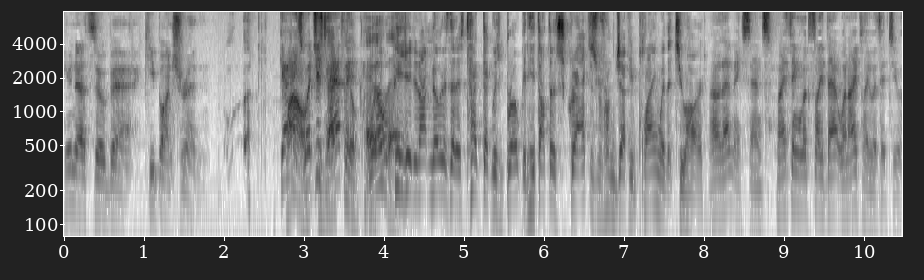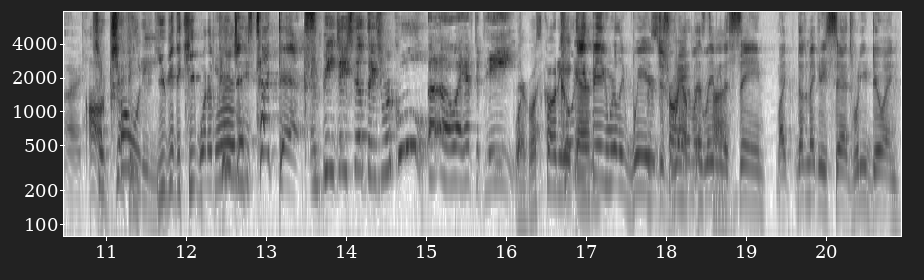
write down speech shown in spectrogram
You're not so bad. Keep on shredding. Guys, Wow, what just happened? okay Well. PJ did not notice that his tech deck was broken. He thought those scratches were from Jeffy playing with it too hard. Oh, that makes sense. My thing looks like that when I play with it too hard. Oh, so Jeffy, Cody. you get to keep one of Again. PJ's tech decks. And PJ still thinks we're cool. Uh oh, I have to pee. There goes Cody, Cody, again. you're being really weird, Who's just randomly leaving time? the scene. Like, doesn't make any sense. What are you doing?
